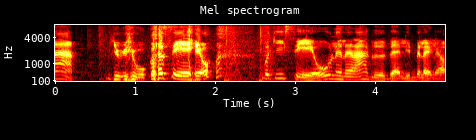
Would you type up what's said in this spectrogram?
มากๆ อยู่ๆก็เสียว เมื่อกี้เสียวเลยเลยนะหรือแต่ลิ้นไปเลยแล้ว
